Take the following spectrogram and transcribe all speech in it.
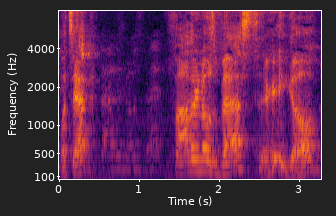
what's that? Father knows best. Father Knows Best. There you go.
